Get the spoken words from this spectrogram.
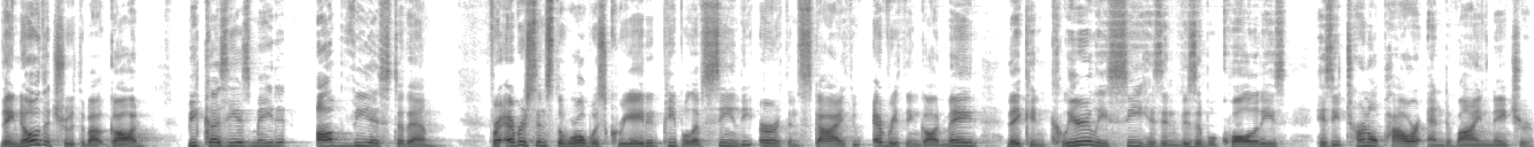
They know the truth about God because he has made it obvious to them. For ever since the world was created, people have seen the earth and sky through everything God made. They can clearly see his invisible qualities, his eternal power, and divine nature.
